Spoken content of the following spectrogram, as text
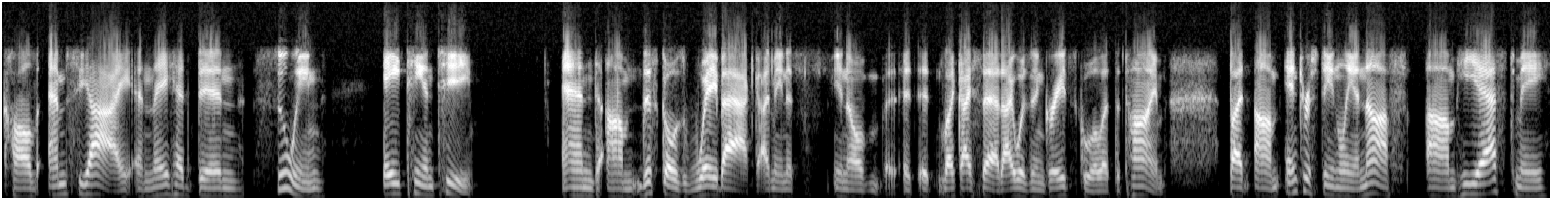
called MCI, and they had been suing AT&T. And um, this goes way back. I mean, it's you know, it, it, like I said, I was in grade school at the time. But um, interestingly enough, um, he asked me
